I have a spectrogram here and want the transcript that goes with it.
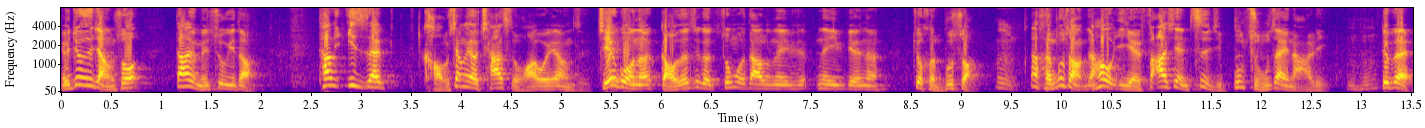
也就是讲说，大家有没有注意到，他们一直在好像要掐死华为样子，结果呢，搞得这个中国大陆那一边那一边呢就很不爽。嗯，那很不爽，然后也发现自己不足在哪里。嗯哼，对不对？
